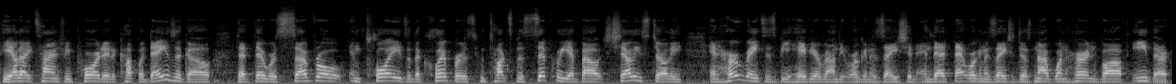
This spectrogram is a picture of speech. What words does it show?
The LA Times reported a couple days ago that there were several employees of the Clippers who talked specifically about Shelly Sterling and her racist behavior around the organization, and that that organization does not want her involved either.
